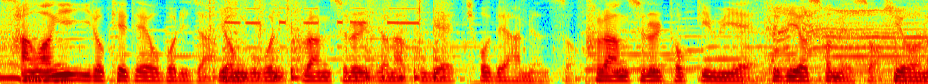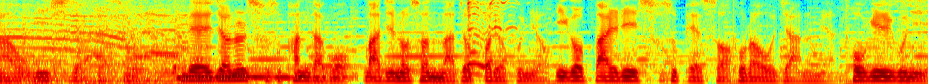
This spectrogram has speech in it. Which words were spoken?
상황이 이렇게 되어버리자 영국은 프랑스를 연합국에 초대하면서 프랑스를 돕기 위해 드디어 섬에서 기어나오기 시작했습니다. 내전을 수습한다고 마지노선마저 버렸군요. 이거 빨리 수습해서 돌아오지 않으면 독일군이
